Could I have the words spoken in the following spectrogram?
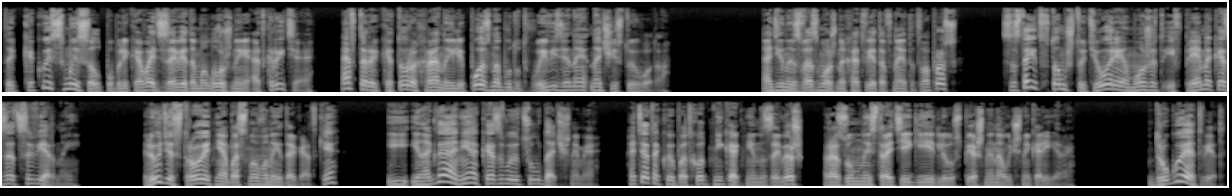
Так какой смысл публиковать заведомо ложные открытия, авторы которых рано или поздно будут выведены на чистую воду? Один из возможных ответов на этот вопрос состоит в том, что теория может и впрямь оказаться верной. Люди строят необоснованные догадки, и иногда они оказываются удачными, хотя такой подход никак не назовешь разумной стратегией для успешной научной карьеры. Другой ответ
